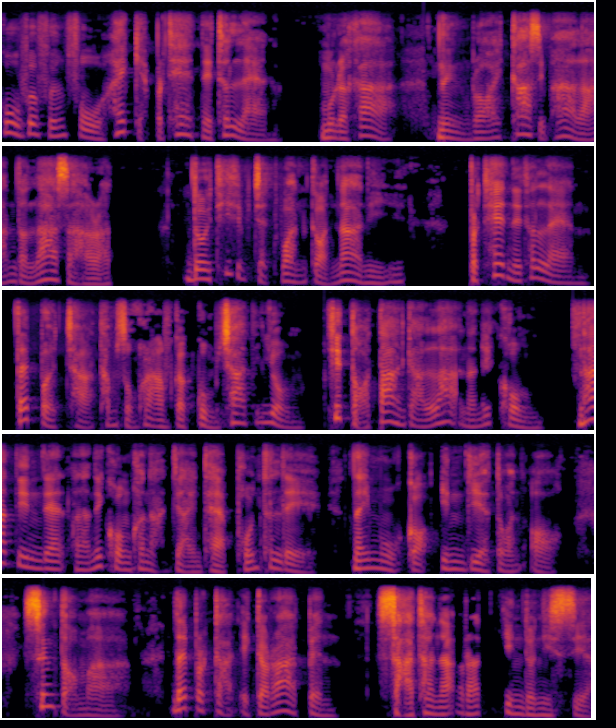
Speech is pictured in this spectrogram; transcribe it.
กู้เพื่อฟื้นฟูให้แก่ประเทศเนเธอร์แลนด์มูลค่า 195 ล้านดอลลาร์สหรัฐ โดยที่ 17 วันก่อนหน้านี้ ประเทศเนเธอร์แลนด์ได้เปิดฉากทำสงครามกับกลุ่มชาตินิยม ที่ต่อต้านการล่าอาณานิคมณดินแดนอาณานิคมขนาดใหญ่แถบโพ้นทะเล ในหมู่เกาะอินเดียตะวันออก ซึ่งต่อมาได้ประกาศเอกราชเป็นสาธารณรัฐอินโดนีเซีย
